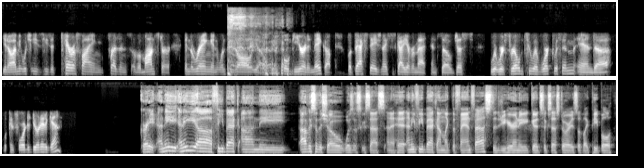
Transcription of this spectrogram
You know, I mean, which he's he's a terrifying presence of a monster in the ring, and once he's all you know in full gear and in makeup, but backstage, nicest guy you ever met. And so, just we're, we're thrilled to have worked with him, and uh, looking forward to doing it again. Great. Any any uh, feedback on the obviously the show was a success and a hit. Any feedback on like the fan fest? Did you hear any good success stories of like people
